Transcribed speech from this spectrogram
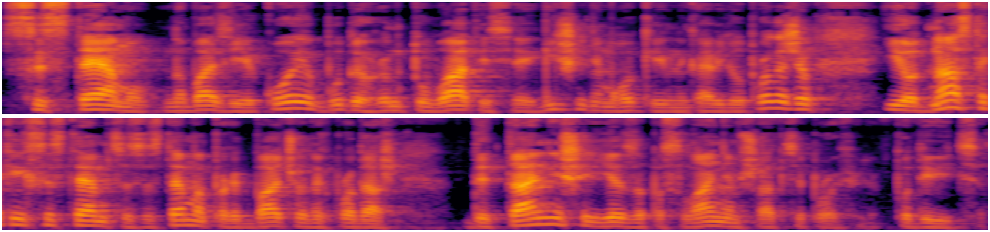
систему, на базі якої буде ґрунтуватися рішення мого керівника відділу продажів. І одна з таких систем це система передбачуваних продаж. Детальніше є за посиланням в шапці профілю. Подивіться.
